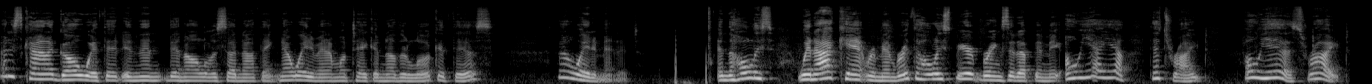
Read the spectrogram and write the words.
I just kind of go with it, and then then all of a sudden I think, now wait a minute, I'm going to take another look at this. Now wait a minute. And the Holy when I can't remember it, the Holy Spirit brings it up in me. Oh yeah, yeah, that's right. Oh yes, right.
